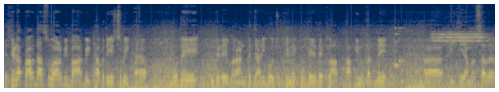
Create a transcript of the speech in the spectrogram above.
ਤੇ ਜਿਹੜਾ ਪ੍ਰਭ ਦਾਸੂਵਾਲ ਵੀ ਬਾਹਰ ਬੈਠਾ, ਵਿਦੇਸ਼ 'ਚ ਬੈਠਾ ਆ, ਉਹਦੇ ਜਿਹੜੇ ਵਾਰੰਟ ਜਾਰੀ ਹੋ ਚੁੱਕੇ ਨੇ ਕਿਉਂਕਿ ਇਹਦੇ ਖਿਲਾਫ ਕਾਫੀ ਮੁਕੱਦਮੇ ਇੱਥੇ ਅੰਮ੍ਰਿਤਸਰ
